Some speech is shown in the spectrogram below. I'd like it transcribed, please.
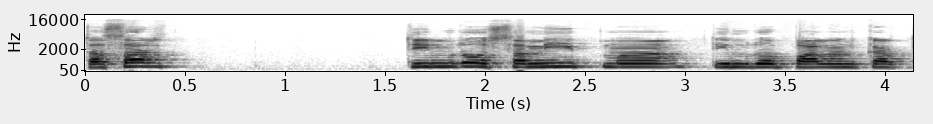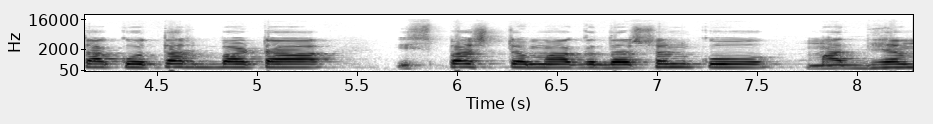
तसर, तिम्रो समीप समीपमा तिम्रो पालनकर्ताको तर्फबाट स्पष्ट मार्गदर्शन को माध्यम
